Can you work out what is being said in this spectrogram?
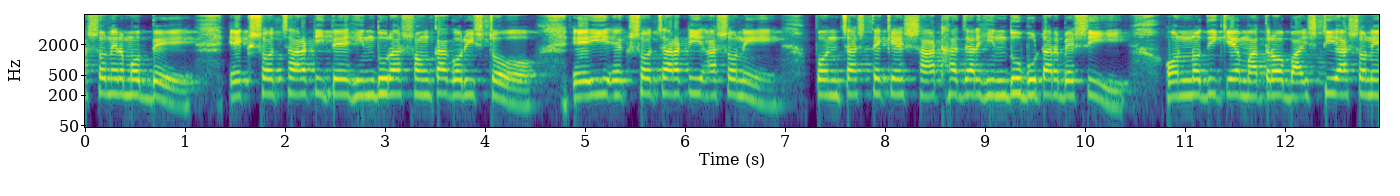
আসনের মধ্যে একশো চারটিতে হিন্দুরা সংখ্যাগরিষ্ঠ। এই একশো চারটি আসনে পঞ্চাশ থেকে ষাট হাজার হিন্দু ভোটার বেশি। অন্যদিকে মাত্র বাইশটি আসনে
